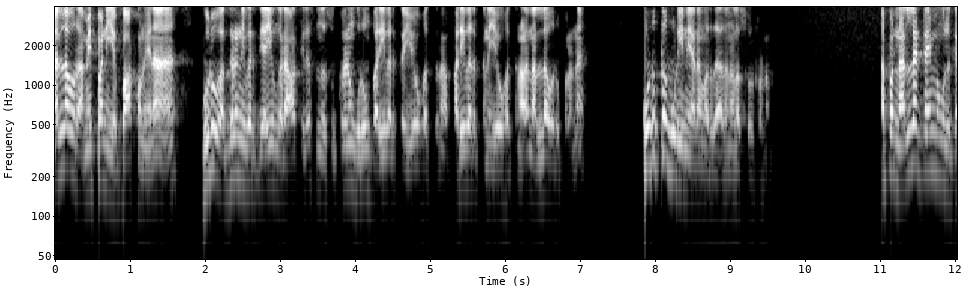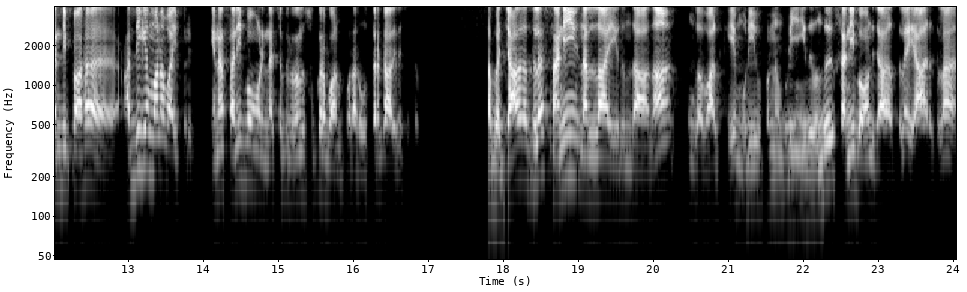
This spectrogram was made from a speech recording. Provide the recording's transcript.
நல்ல ஒரு அமைப்பா நீங்க பார்க்கணும். ஏன்னா குரு அக்ர நிவர்த்தியாகி உங்க ராசியில இந்த சுக்கரனும் குருவும் பரிவர்த்தனை யோகத்தினா பரிவர்த்தனை யோகத்தினால நல்ல ஒரு பலனை கொடுக்கக்கூடிய நேரம் வருது. அதனால சொல்றோம் நம்ம. அப்ப நல்ல டைம் உங்களுக்கு கண்டிப்பாக அதிகமான வாய்ப்பு இருக்கு. ஏன்னா சனி பகவானுடைய நட்சத்திரம் தான் சுக்கிர பகவான் போறாரு. உத்தரட்டாதி நட்சத்திரம். அப்ப ஜாதகத்துல சனி நல்லா இருந்தாதான் உங்க வாழ்க்கையை முடிவு பண்ண முடியும். இது வந்து சனி பவன் ஜாதகத்துல யாருக்கெல்லாம்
